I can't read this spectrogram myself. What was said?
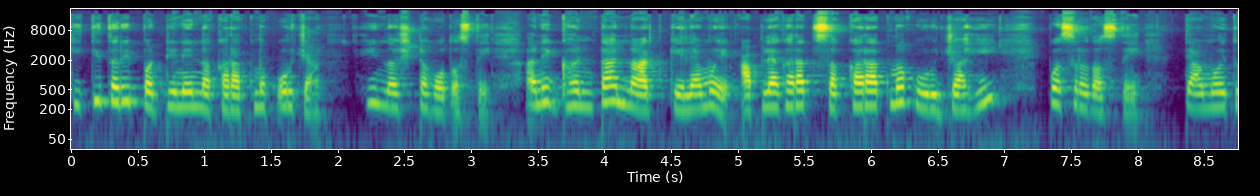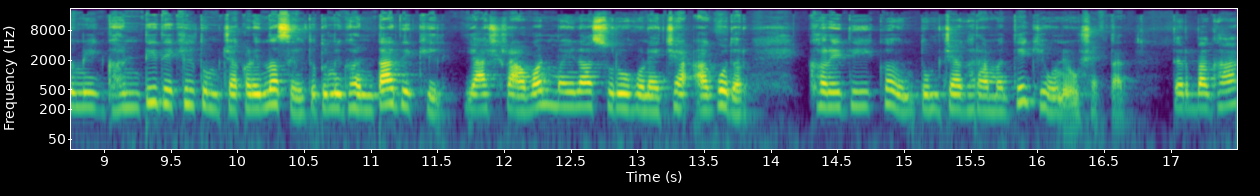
कितीतरी पटीने नकारात्मक ऊर्जा ही नष्ट होत असते आणि घंटा नाद केल्यामुळे आपल्या घरात सकारात्मक ऊर्जाही पसरत असते. त्यामुळे तुम्ही घंटी देखील तुमच्याकडे नसेल तर तुम्ही घंटा देखील या श्रावण महिना सुरू होण्याच्या अगोदर खरेदी करून तुमच्या घरामध्ये घेऊन येऊ शकतात. तर बघा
